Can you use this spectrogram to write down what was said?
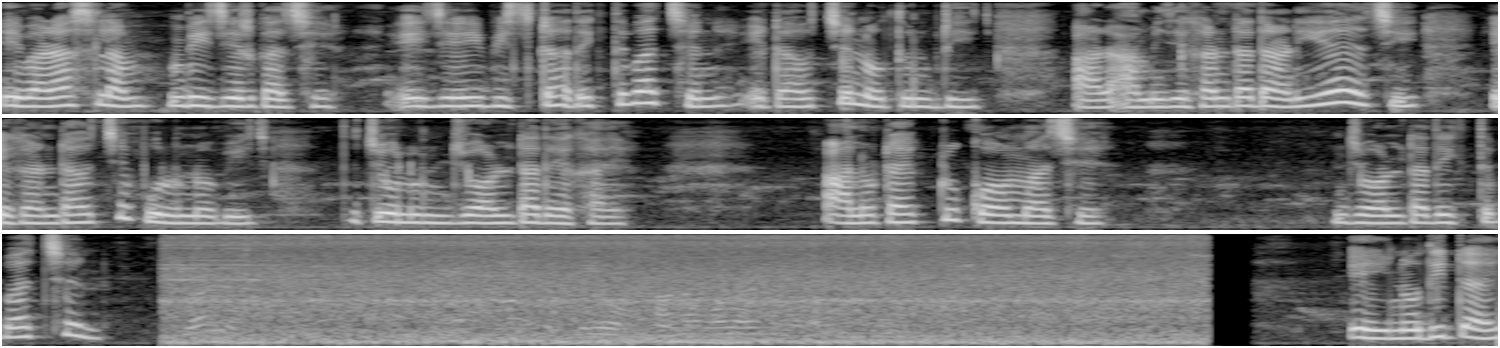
এবার আসলাম ব্রিজের কাছে। এই যে এই ব্রিজটা দেখতে পাচ্ছেন, এটা হচ্ছে নতুন ব্রিজ। আর আমি যেখানটা দাঁড়িয়ে আছি, এখানটা হচ্ছে পুরনো ব্রিজ। তো চলুন জলটা দেখায় আলোটা একটু কম আছে। জলটা দেখতে পাচ্ছেন? এই নদীটায়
